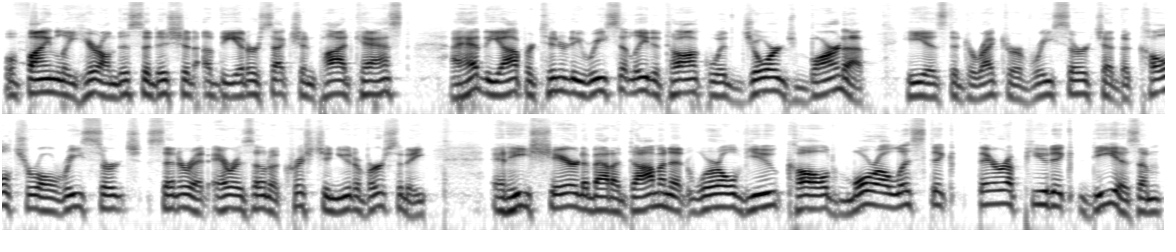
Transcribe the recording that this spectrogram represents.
Well, finally, here on this edition of the Intersection podcast, I had the opportunity recently to talk with George Barna. He is the Director of Research at the Cultural Research Center at Arizona Christian University, and he shared about a dominant worldview called moralistic therapeutic deism,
